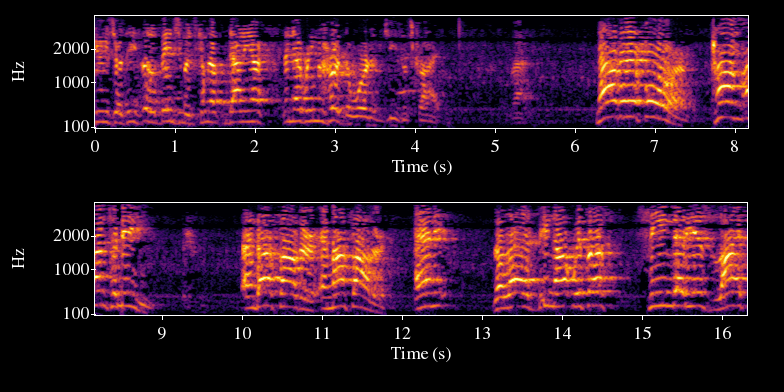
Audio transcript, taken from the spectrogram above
Jews are these little Benjamins coming up and down here that never even heard the word of Jesus Christ. Right. Now therefore, come unto me, and thy father, and my father, and the lad be not with us, seeing that his life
